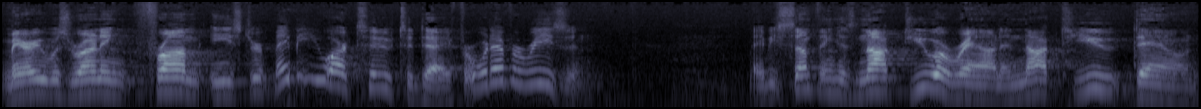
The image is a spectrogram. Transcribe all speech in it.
Mary was running from Easter. Maybe you are too today, for whatever reason. Maybe something has knocked you around and knocked you down.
